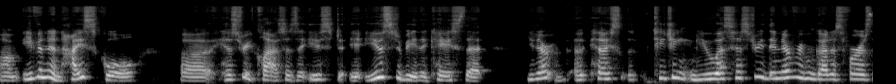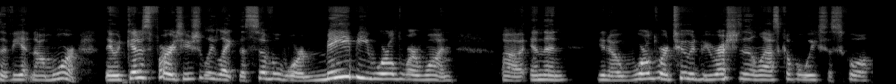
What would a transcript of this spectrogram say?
um, even in high school uh, history classes it used to it used to be the case that you never uh, teaching U.S. history. They never even got as far as the Vietnam War. They would get as far as usually like the Civil War, maybe World War One, uh, and then you know World War II would be rushed in the last couple weeks of school.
